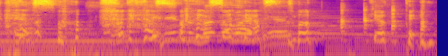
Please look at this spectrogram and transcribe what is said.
é só, essa reação que eu tenho.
